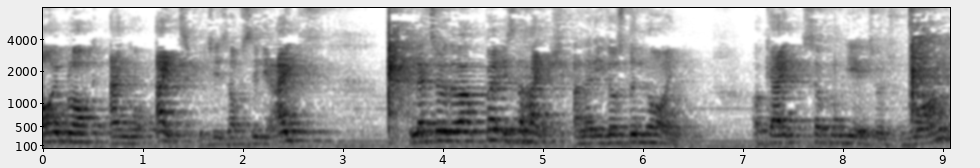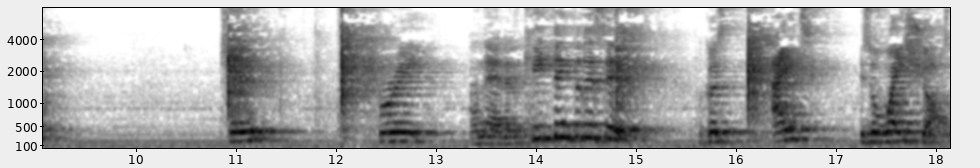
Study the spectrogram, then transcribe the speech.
I block angle 8, which is obviously the 8th letter of the alphabet is the H, and then he does the 9. Okay, so from here, so it's 1, 2, 3, and there. Now the key thing for this is, because 8 is a waist shot,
